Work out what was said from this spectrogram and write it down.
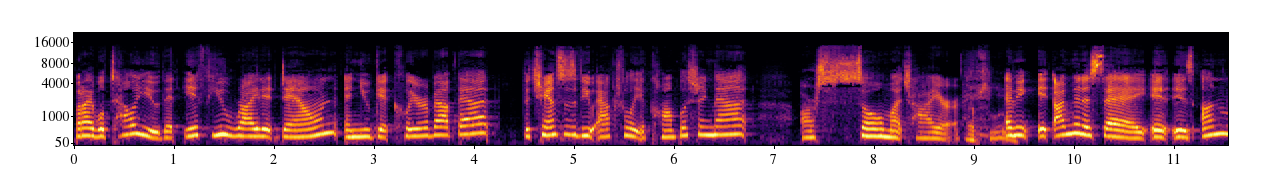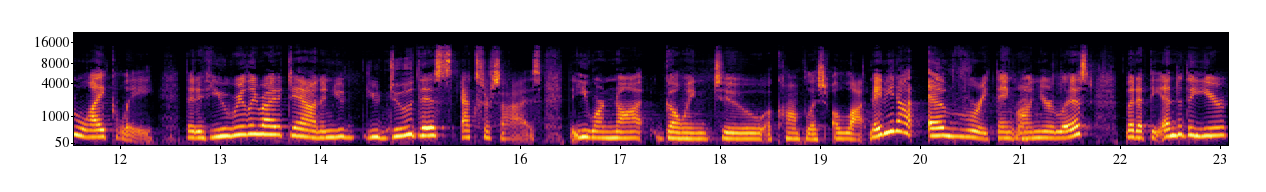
But I will tell you that if you write it down and you get clear about that, the chances of you actually accomplishing that are so much higher. Absolutely. I mean, it, I'm going to say it is unlikely that if you really write it down and you you do this exercise, that you are not going to accomplish a lot. Maybe not everything on your list, but at the end of the year,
